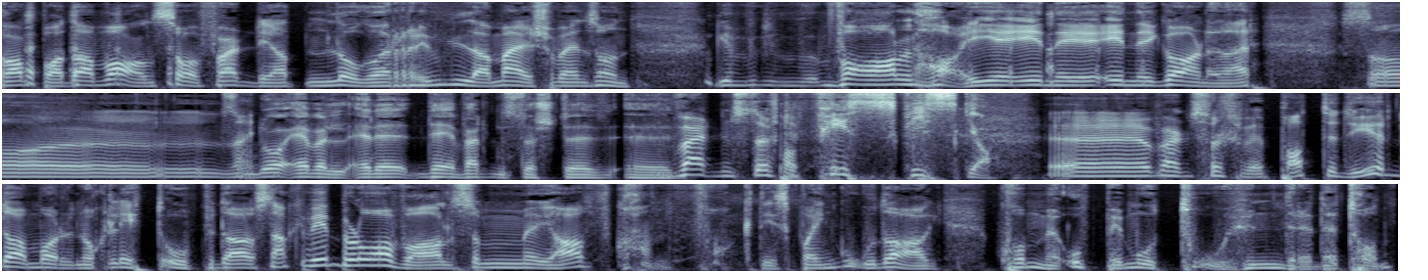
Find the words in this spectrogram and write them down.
kamper. Da var han så ferdig at han lå og rulla mer som en sånn hvalhai inn, inn, i garnet der. Så, Nei. Så da er vel er det, det er verdens største eh, Verdens største fisk. Fisk, ja. verdens største pattedyr. Da må du nok litt opp. Da snakker vi blåhval, som ja, kan faktisk på en god dag komme opp imot 200 tonn.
